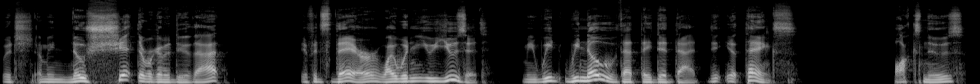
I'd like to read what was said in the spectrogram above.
which, I mean, no shit that we're going to do that. If it's there, why wouldn't you use it? I mean, we, we know that they did that. Thanks, Fox News.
